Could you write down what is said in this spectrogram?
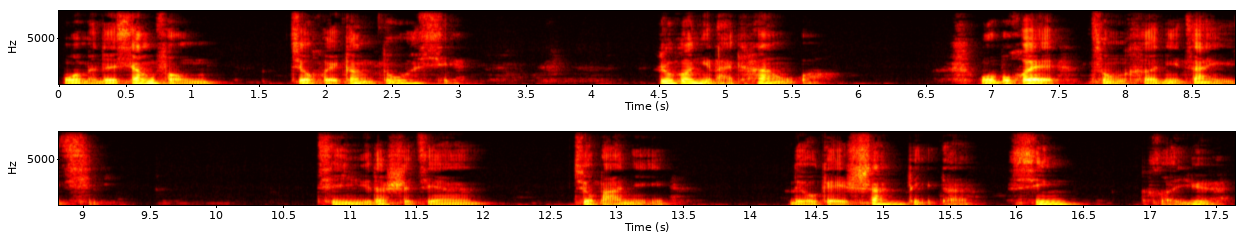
我们的相逢就会更多些。如果你来看我，我不会总和你在一起，其余的时间就把你留给山里的星和月，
